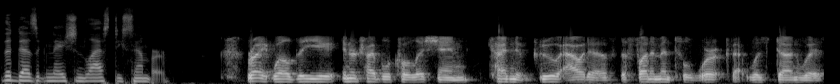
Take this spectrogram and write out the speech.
the designation last December. Right. Well, the Intertribal Coalition kind of grew out of the fundamental work that was done with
